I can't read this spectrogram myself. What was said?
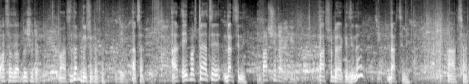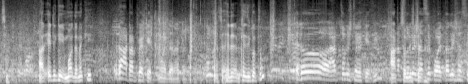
পাঁচ হাজার দুশো টাকা। পাঁচ হাজার দুইশো টাকা। জি। আচ্ছা আর এই পাশটায় আছে দারচিনি? পাঁচশো টাকা কেজি। পাঁচশো টাকা কেজি না। দারচিনি। আচ্ছা আচ্ছা। আর এটা কি ময়দা নাকি? এটা আটার প্যাকেট ময়দার আটার প্যাকেট। আচ্ছা এটা কেজি কত? এটা আটচল্লিশ টাকা কেজি। 48 টাকা। আছে পঁয়তাল্লিশ আছে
